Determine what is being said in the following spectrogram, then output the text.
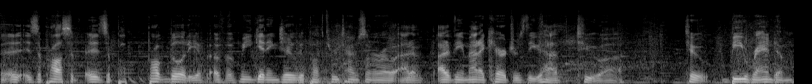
is a possi- is a probability of, of, of me getting Jigglypuff three times in a row out of out of the amount of characters that you have to uh, to be random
